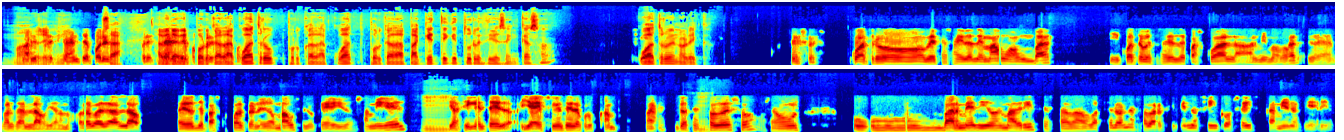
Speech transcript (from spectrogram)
Madre mía. Por o sea, a ver, a ver, por, cada cuatro, por cada cuatro, por cada paquete que tú recibes en casa, cuatro en Oreca. Eso es. Cuatro veces ha ido de Mau a un bar y cuatro veces ha ido de Pascual al mismo bar, el bar de al lado. Y a lo mejor el bar de al lado ha ido de Pascual, pero no ha ido a Mau, sino que ha ido a San Miguel mm. y al siguiente, y al siguiente ha ido a Cruzcampo. ¿vale? Entonces mm. todo eso, o sea, un, un bar medio en Madrid estaba, o Barcelona estaba recibiendo cinco o seis camiones diarios.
